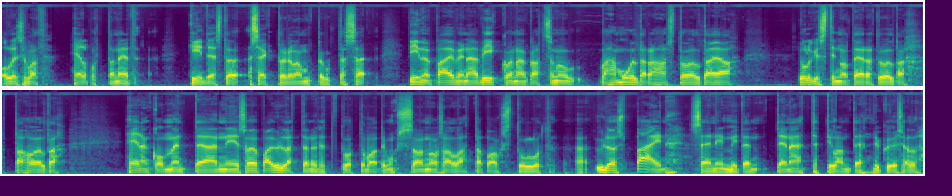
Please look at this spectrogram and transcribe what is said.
olisivat helpottaneet kiinteistösektorilla, mutta kun tässä viime päivinä ja viikkoina on katsonut vähän muilta rahastoilta ja julkisesti noteeratuilta tahoilta heidän kommenttejaan, niin se on jopa yllättänyt, että tuottovaatimuksessa on osalla tapauksessa tullut ylöspäin se, niin miten te näette tilanteen nykyisellä?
